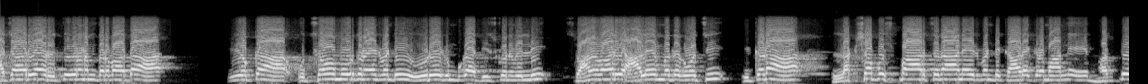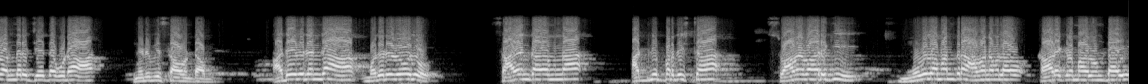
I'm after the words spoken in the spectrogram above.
ఆచార్య ఋతువరణం తర్వాత ఈ యొక్క ఉత్సవమూర్తులైనటువంటి ఊరేగింపుగా తీసుకొని వెళ్ళి స్వామివారి ఆలయం వద్దకు వచ్చి ఇక్కడ లక్ష పుష్పార్చన అనేటువంటి కార్యక్రమాన్ని భక్తులందరి చేత కూడా నిర్మిస్తూ ఉంటాము. అదేవిధంగా మొదటి రోజు సాయంకాలంన అగ్ని ప్రతిష్ట స్వామివారికి మూలమంత్ర హవనముల కార్యక్రమాలు ఉంటాయి.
